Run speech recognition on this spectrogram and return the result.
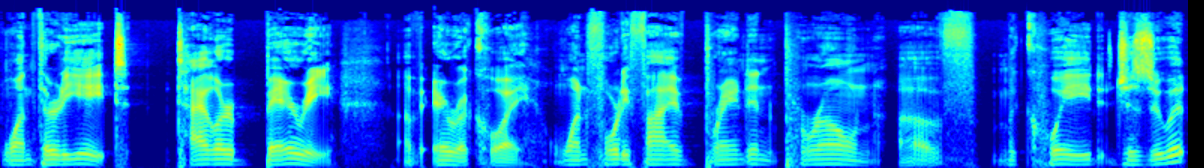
138, Tyler Barry of Iroquois. 145, Brandon Perone of McQuaid Jesuit.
